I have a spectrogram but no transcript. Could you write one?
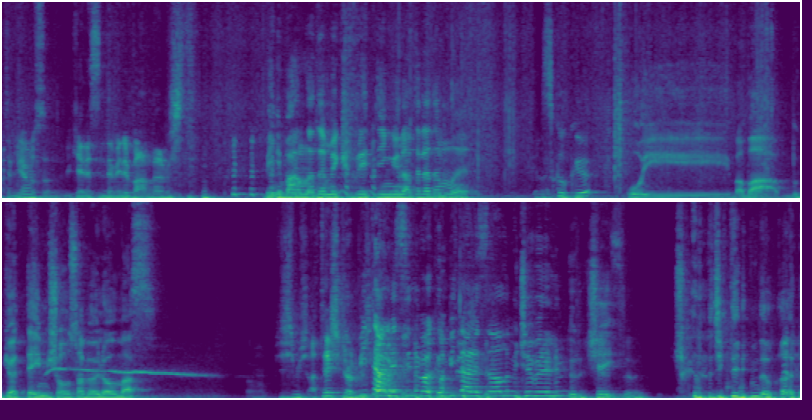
Hatırlıyor musun? Bir keresinde beni banlamıştın. Beni banladığın ve küfür ettiğin gün hatırladın mı? Nasıl kokuyor? Oy baba bu göt değmiş olsa böyle olmaz. tamam. Pişmiş ateş görmüş. Bir tanesini bakın. Bir tanesini alalım üçe bölelim. Dur şey şu kadarcık deneyim de var.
